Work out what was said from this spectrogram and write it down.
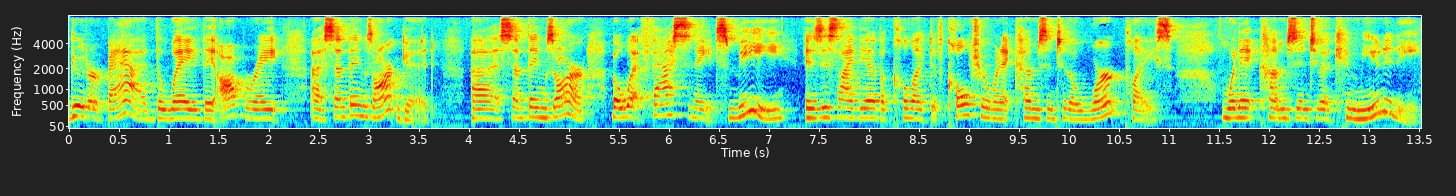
good or bad the way they operate. Uh, some things aren't good. Uh, some things are. But what fascinates me is this idea of a collective culture when it comes into the workplace, when it comes into a community.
